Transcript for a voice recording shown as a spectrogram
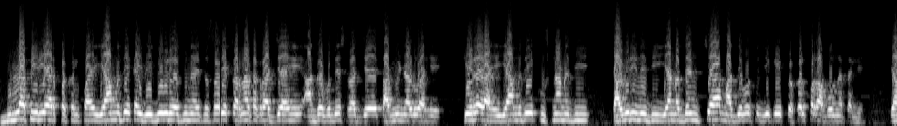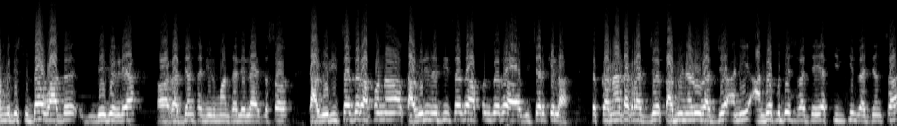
मुल्ला पेरियार प्रकल्प आहे. यामध्ये काही वेगवेगळे अजून आहे जसं कर्नाटक राज्य आहे आंध्र प्रदेश राज्य आहे तामिळनाडू आहे केरळ आहे. यामध्ये कृष्णा नदी कावेरी नदी या नद्यांच्या माध्यमातून जे काही प्रकल्प राबवण्यात आले त्यामध्ये सुद्धा वाद वेगवेगळ्या राज्यांचा निर्माण झालेला आहे. जसं कावेरीचा जर आपण कावेरी नदीचा जर आपण जर विचार केला तर कर्नाटक राज्य तामिळनाडू राज्य आणि आंध्र प्रदेश राज्य या तीन तीन राज्यांचा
